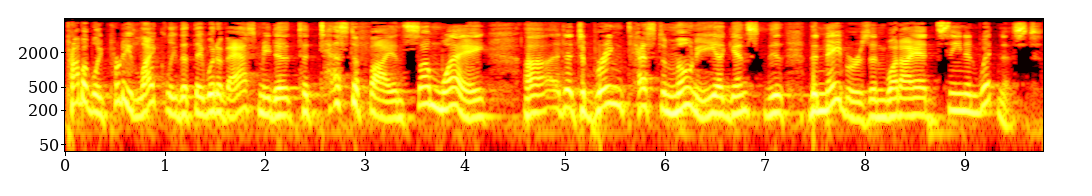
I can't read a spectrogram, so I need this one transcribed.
probably pretty likely that they would have asked me to, to testify in some way, uh, to, to bring testimony against the, the neighbors and what I had seen and witnessed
